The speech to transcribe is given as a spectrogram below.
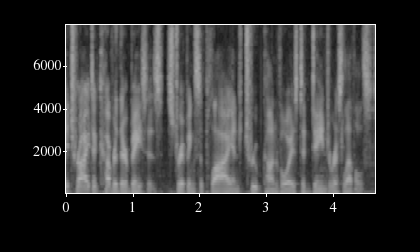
They try to cover their bases, stripping supply and troop convoys to dangerous levels.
